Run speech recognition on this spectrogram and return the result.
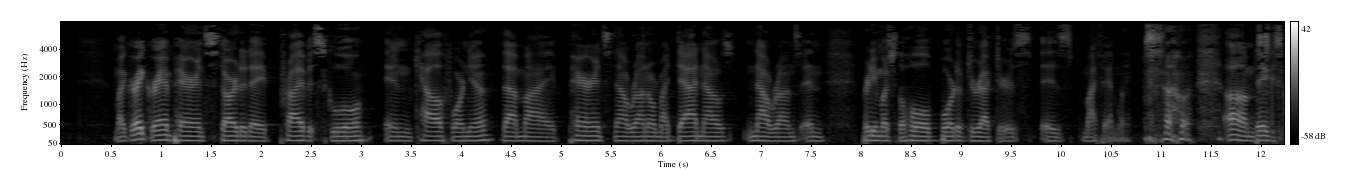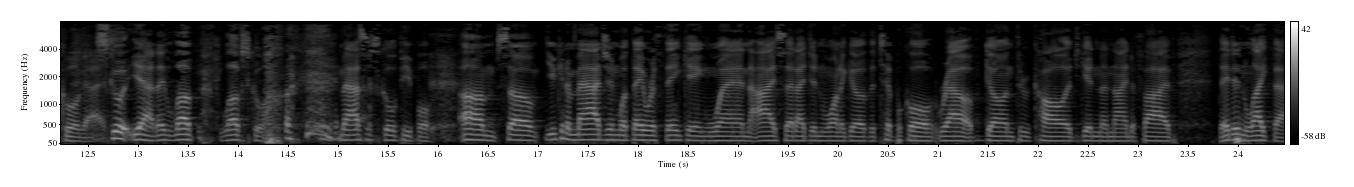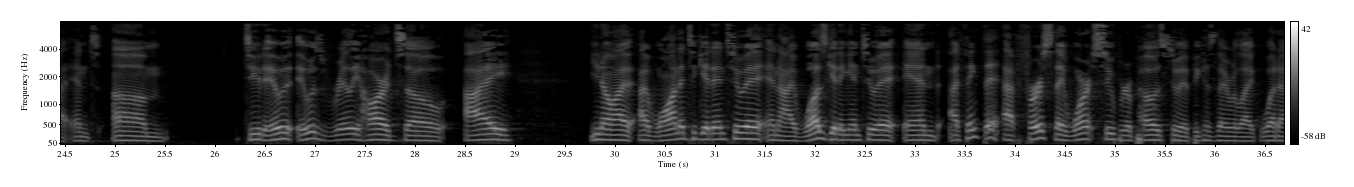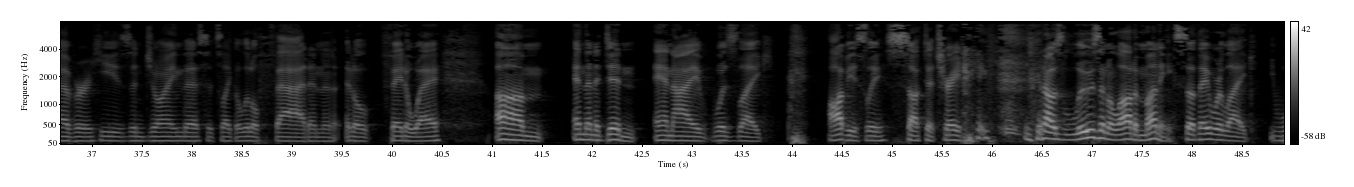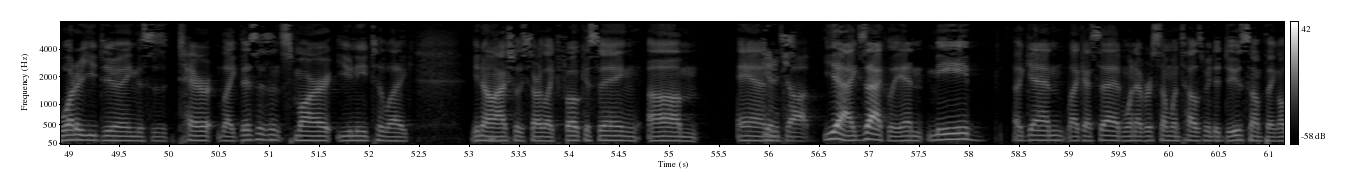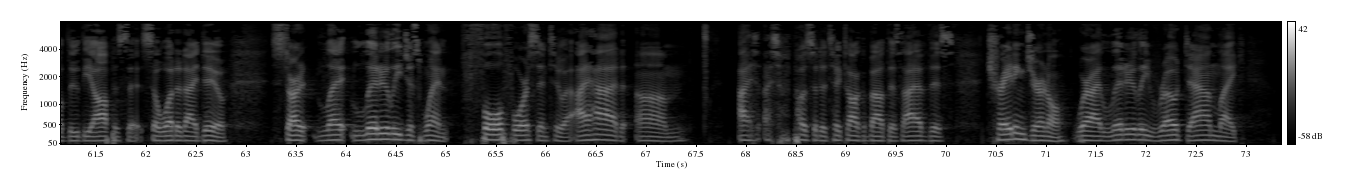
my great grandparents started a private school in California that my parents now run, or my dad now now runs, and pretty much the whole board of directors is my family. So um, Big school guys. School, yeah, they love love school, massive school people. Um, so you can imagine what they were thinking when I said I didn't want to go the typical route of going through college, getting a nine to five. They didn't like that, and um, dude, it was it was really hard. So I, you know, I I wanted to get into it, and I was getting into it, and I think that at first they weren't super opposed to it because they were like, whatever, he's enjoying this. It's like a little fad, and it'll fade away. Um, and then it didn't. And I was like, obviously sucked at trading and I was losing a lot of money. So they were like, what are you doing? This is ter- like, this isn't smart. You need to like, you know, actually start like focusing. Um, and Get a job. yeah, exactly. And me, again, like I said, whenever someone tells me to do something, I'll do the opposite. So what did I do? Start, li- literally just went full force into it. I had, um, I, I posted a TikTok about this. I have this trading journal where I literally wrote down like,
